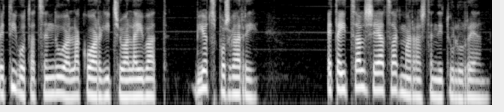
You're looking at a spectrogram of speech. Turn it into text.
beti botatzen du alako argitxo alai bat, bihotz posgarri, eta itzal zehatzak marrasten ditu lurrean.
